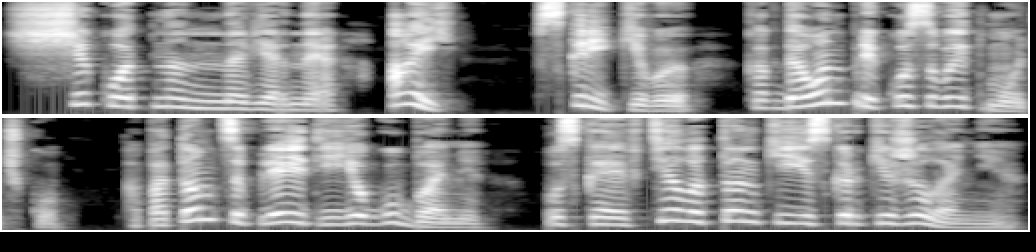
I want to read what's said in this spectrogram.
Щекотно, наверное. Ай! Вскрикиваю, когда он прикусывает мочку, а потом цепляет ее губами, пуская в тело тонкие искорки желания.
